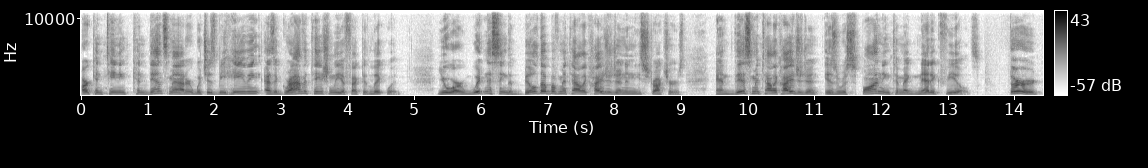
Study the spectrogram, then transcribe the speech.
are containing condensed matter which is behaving as a gravitationally affected liquid. You are witnessing the buildup of metallic hydrogen in these structures and this metallic hydrogen is responding to magnetic fields. Third,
